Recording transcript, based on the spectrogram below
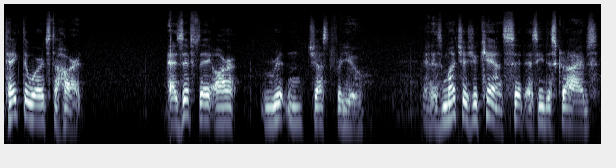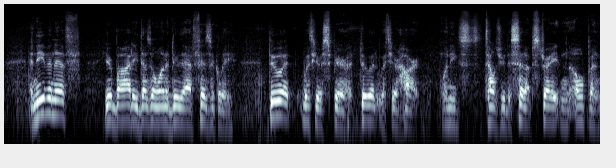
Take the words to heart as if they are written just for you. And as much as you can, sit as he describes. And even if your body doesn't want to do that physically, do it with your spirit, do it with your heart. When he tells you to sit up straight and open,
